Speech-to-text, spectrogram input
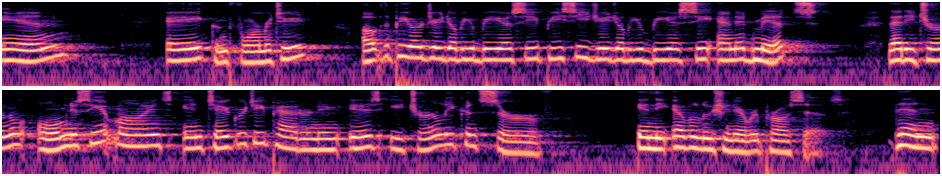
in a conformity of the PRJWBSC, PCJWBSC, and admits that eternal omniscient mind's integrity patterning is eternally conserved in the evolutionary process. Then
